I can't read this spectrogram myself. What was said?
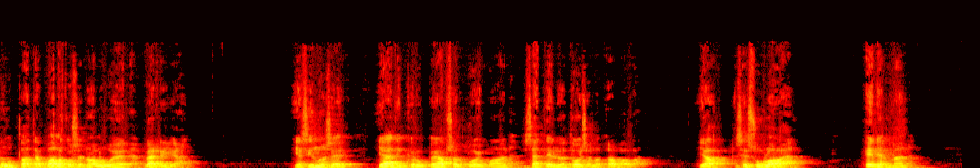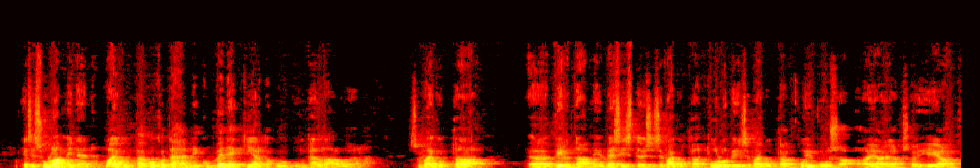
muuttaa tämän valkoisen alueen väriä. Ja silloin se jäätikkö rupeaa absorboimaan säteilyä toisella tavalla. Ja se sulaa enemmän ja se sulaminen vaikuttaa koko tähän niin kuin veden kiertokulkuun tällä alueella. Se vaikuttaa virtaamiin vesistöissä, se vaikuttaa tulviin, se vaikuttaa kuivuusajanjaksoihin ja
